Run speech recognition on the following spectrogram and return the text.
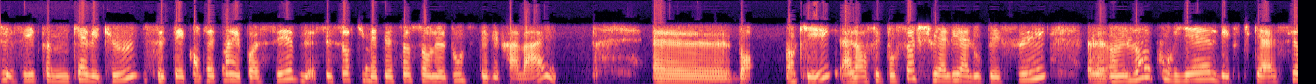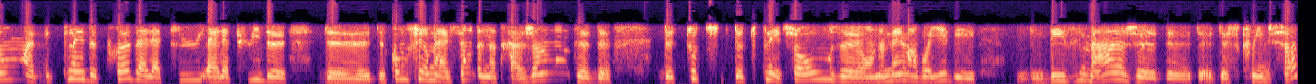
j'ai essayé de communiquer avec eux. C'était complètement impossible. C'est sûr qu'ils mettaient ça sur le dos du télétravail. Euh, bon, OK. Alors, c'est pour ça que je suis allée à l'OPC. Euh, un long courriel d'explication avec plein de preuves à l'appui, à l'appui de, de, de, confirmation de notre agente, de, de, tout, de tout plein de choses. Euh, on a même envoyé des, des, des images de, de, de screenshots,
